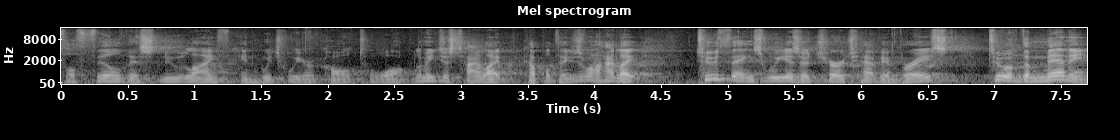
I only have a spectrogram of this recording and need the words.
fulfill this new life in which we are called to walk. Let me just highlight a couple things. I just want to highlight two things we as a church have embraced, two of the many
